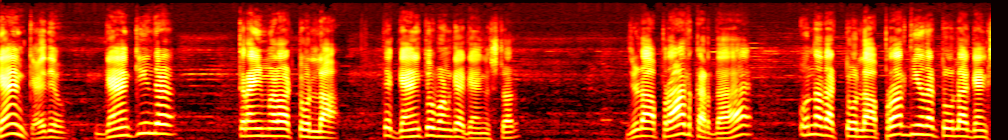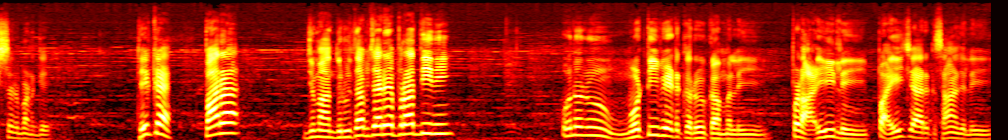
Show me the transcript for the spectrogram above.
ਗੈਂਗ ਕਹਿ ਦਿਓ। ਗੈਂਗ ਕੀ ਕ੍ਰਾਈਮ ਵਾਲਾ ਟੋਲਾ। ਤੇ ਗੈਂਗ ਤੋਂ ਬਣ ਗਿਆ ਗੈਂਗਸਟਰ। ਜਿਹੜਾ ਅਪਰਾਧ ਕਰਦਾ ਹੈ, ਉਹਨਾਂ ਦਾ ਟੋਲਾ, ਅਪਰਾਧੀਆਂ ਦਾ ਟੋਲਾ ਗੈਂਗਸਟਰ ਬਣ ਗਏ। ਠੀਕ ਹੈ? ਪਰ ਜਮਾਂਦਰੂ ਤਾਂ ਵਿਚਾਰੇ ਅਪਰਾਧੀ ਨਹੀਂ। ਉਹਨਾਂ ਨੂੰ ਮੋਟੀਵੇਟ ਕਰੋ ਕੰਮ ਲਈ। ਪੜ੍ਹਾਈ ਲਈ ਭਾਈਚਾਰਕ ਸਾਂਝ ਲਈ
